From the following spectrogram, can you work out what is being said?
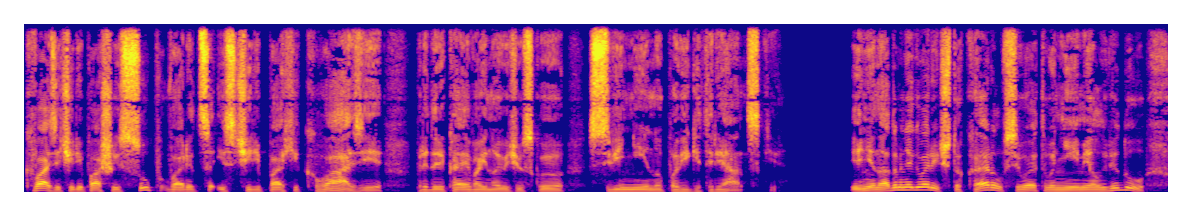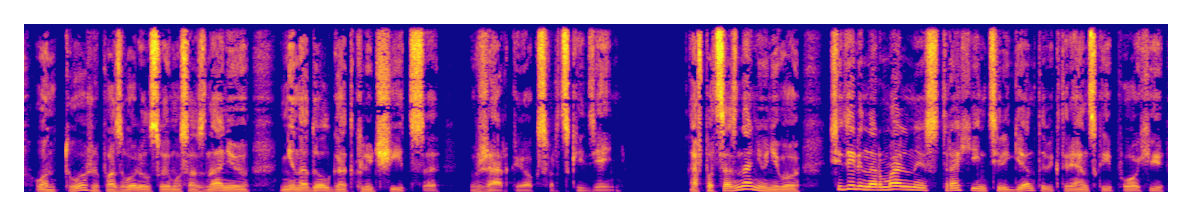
Квази-черепаший суп варится из черепахи квази, предрекая войновичевскую свинину по-вегетариански. И не надо мне говорить, что Кэрол всего этого не имел в виду. Он тоже позволил своему сознанию ненадолго отключиться в жаркий оксфордский день. А в подсознании у него сидели нормальные страхи интеллигента викторианской эпохи,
